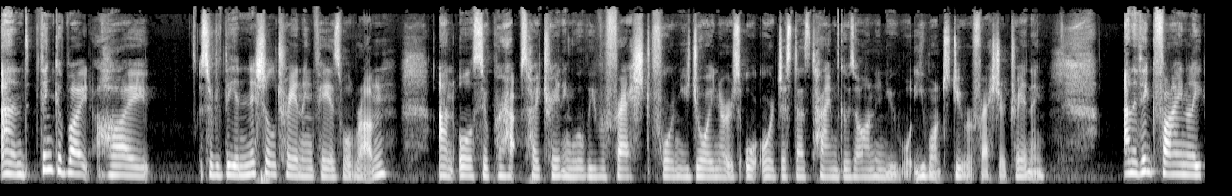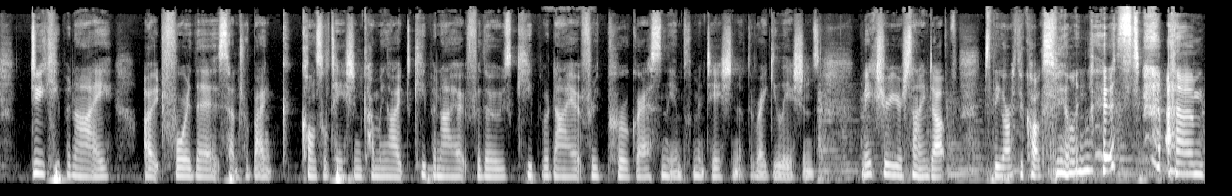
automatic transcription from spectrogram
And think about how sort of the initial training phase will run, and also perhaps how training will be refreshed for new joiners, or, or just as time goes on and you you want to do refresher training. And I think finally, do keep an eye out for the central bank consultation coming out. Keep an eye out for those. Keep an eye out for progress in the implementation of the regulations. Make sure you're signed up to the Arthur Cox mailing list um,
